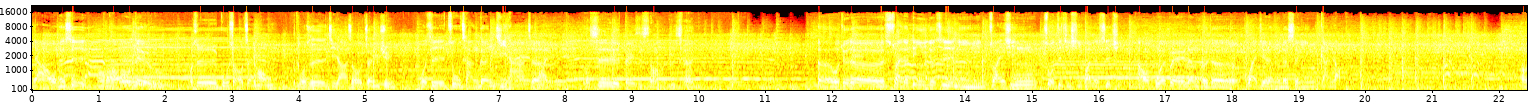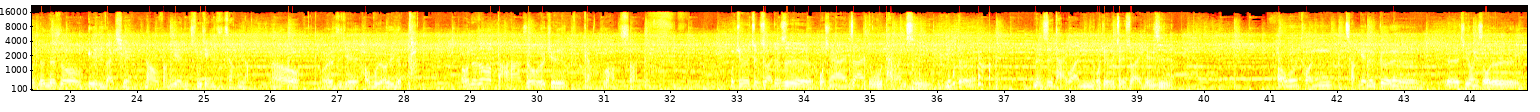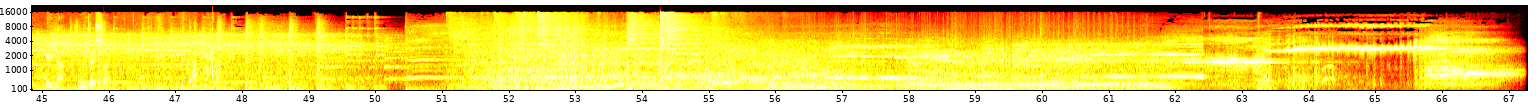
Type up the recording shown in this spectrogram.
我们是 Cold Do，我是鼓手曾红，我是吉他手曾俊，我是主唱跟吉他哲安，我是贝斯手李晨。呃，我觉得帅的定义就是你专心做自己喜欢的事情，然后不会被任何的外界任何的声音干扰。哦，就那时候一个礼拜前，然后房间出现一只蟑螂，然后我就直接毫不犹豫的啪。我那时候打他的时候，我就觉得，干，我好帅。我觉得最帅就是我现在在读台湾职，对，认识台湾，我觉得最帅的一件事。啊，我们团常练的歌，那个呃，其中一首就是《晕》啊，你们最帅。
